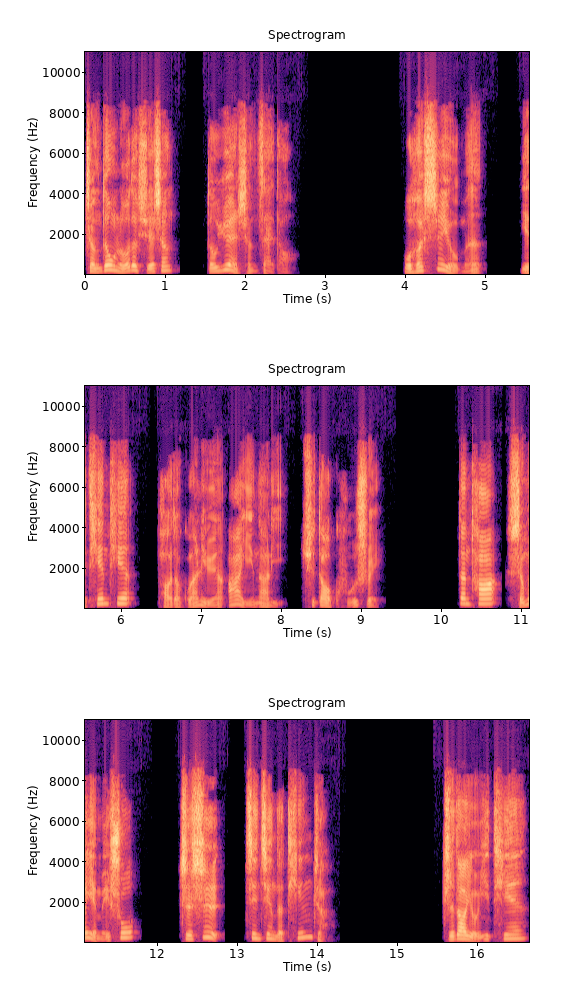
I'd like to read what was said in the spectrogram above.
整栋楼的学生都怨声载道。我和室友们也天天跑到管理员阿姨那里去倒苦水。但他什么也没说，只是静静的听着。直到有一天，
